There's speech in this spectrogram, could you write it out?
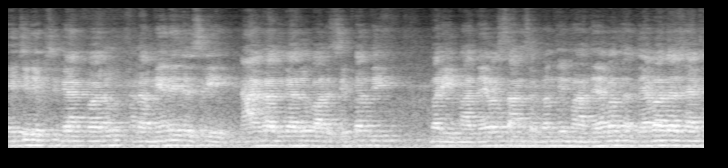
హెచ్డిఎఫ్సి బ్యాంక్ వారు అలా మేనేజర్ శ్రీ నాగరాజు గారు వారి సిబ్బంది మరి మా దేవస్థాన సిబ్బంది మా దేవ దేవాదాయ శాఖ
